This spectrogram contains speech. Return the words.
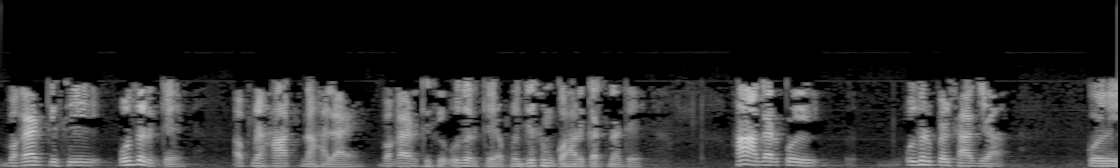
بغیر کسی عذر کے اپنے ہاتھ نہ ہلائے، بغیر کسی عذر کے اپنے جسم کو حرکت نہ دے۔ ہاں اگر کوئی عذر پیش آ گیا، کوئی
